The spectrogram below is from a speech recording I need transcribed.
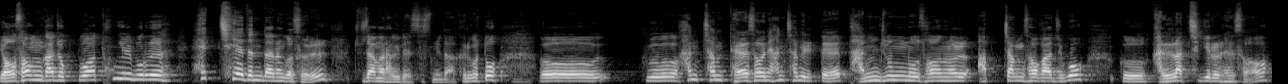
여성가족부와 통일부를 해체해야 된다는 것을 주장을 하기도 했었습니다. 그리고 또 어, 그 한참 대선이 한참일 때 반중 노선을 앞장서 가지고 그 갈라치기를 해서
